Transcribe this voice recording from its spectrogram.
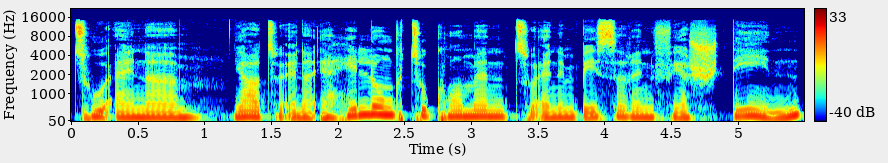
zu einer, ja, zu einer Erhellung zu kommen, zu einem besseren Verstehen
